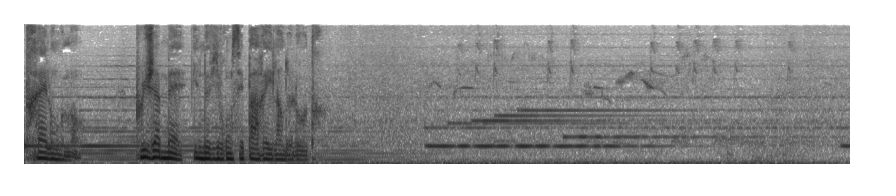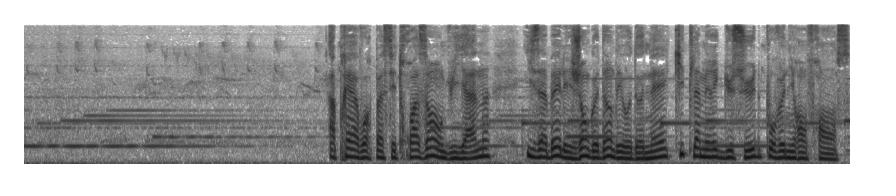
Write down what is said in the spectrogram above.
très longuement. Plus jamais ils ne vivront séparés l'un de l'autre. Après avoir passé trois ans en Guyane, Isabelle et Jean Godin des Haudonnais quittent l'Amérique du Sud pour venir en France.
